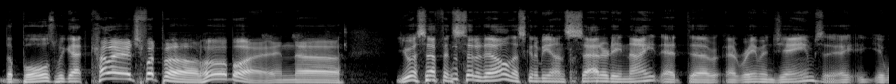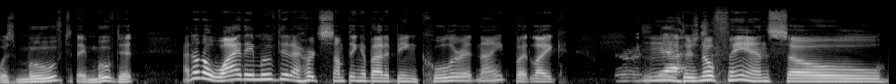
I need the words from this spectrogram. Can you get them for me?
the Bulls. We got college football. Oh boy, and uh, USF and Citadel. That's going to be on Saturday night at uh, at Raymond James. It, it, was moved. They moved it. I don't know why they moved it. I heard something about it being cooler at night, but like, mm, yeah. there's no fans, so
